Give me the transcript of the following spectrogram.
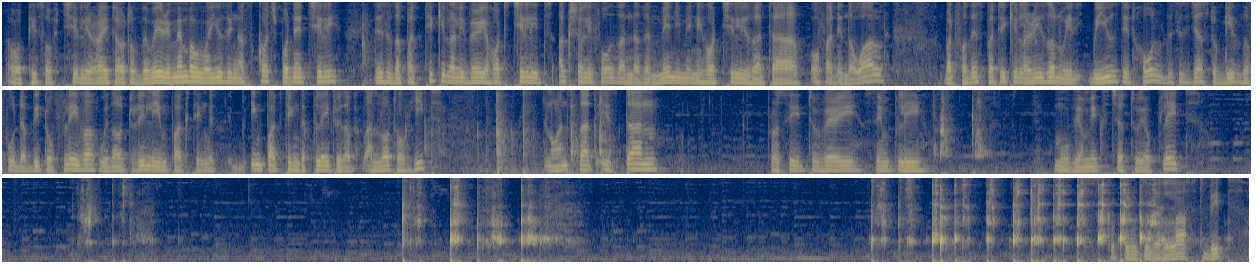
our piece of chili right out of the way. Remember, we were using a scotch bonnet chili. This is a particularly very hot chili. It actually falls under the many, many hot chilies that are offered in the world. But for this particular reason, we, we used it whole. This is just to give the food a bit of flavor without really impacting, with, impacting the plate with a, a lot of heat. And once that is done, proceed to very simply move your mixture to your plate. To the last bit.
